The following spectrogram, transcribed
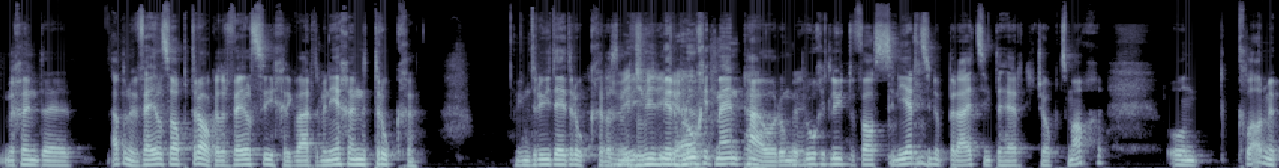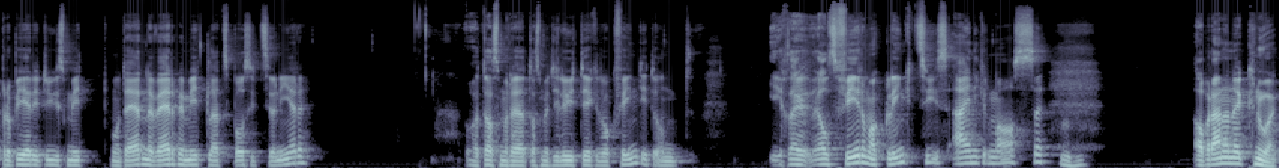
wir können äh, eben einen Felsabtrag oder Felssicherung werden wir nie können drucken im 3D-Drucker. Also wir wir ja. brauchen die Manpower und wir brauchen Leute, die fasziniert sind und bereit sind, den harten Job zu machen. Und klar, wir probieren uns mit modernen Werbemitteln zu positionieren. Dass wir, äh, dass wir die Leute irgendwo finden. Und ich sage, als Firma gelingt es uns einigermaßen, Mhm. aber auch noch nicht genug.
